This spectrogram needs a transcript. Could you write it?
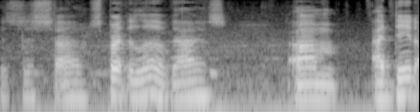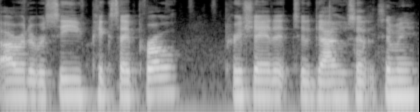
it's just uh, spread the love, guys. Um, I did already receive PicSay Pro. Appreciate it to the guy who sent it to me.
